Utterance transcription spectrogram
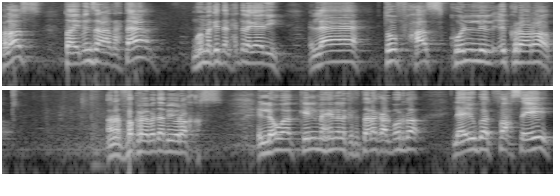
خلاص؟ طيب انزل على تحتها. مهمة جدا الحتة اللي جاية دي. لا تفحص كل الإقرارات. أنا الفقرة اللي بدا بيرخص. اللي هو الكلمة هنا اللي كتبتها لك على البوردة لا يوجد فحص إيه؟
